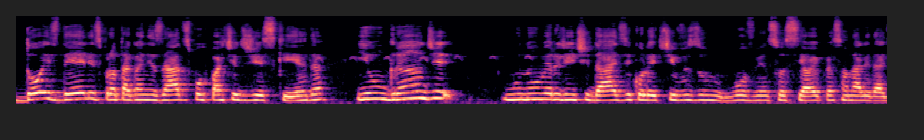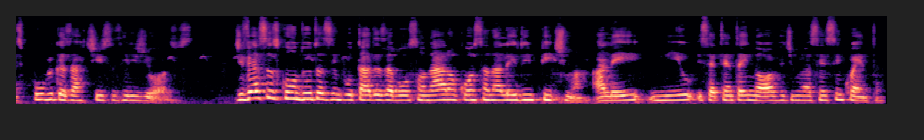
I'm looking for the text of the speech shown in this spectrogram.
Dois deles protagonizados por partidos de esquerda e um grande número de entidades e coletivos do movimento social e personalidades públicas, artistas religiosos. Diversas condutas imputadas a Bolsonaro constam na lei do impeachment, a Lei 1079 de 1950.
